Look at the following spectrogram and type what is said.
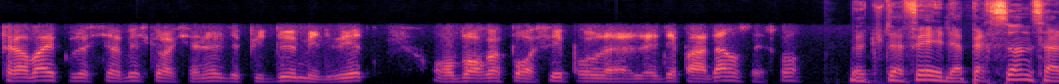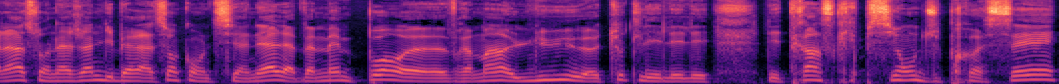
travaille pour le service correctionnel depuis 2008 on va repasser pour l'indépendance, n'est-ce pas? Ben, tout à fait. La personne, ça a son agent de libération conditionnelle, avait même pas euh, vraiment lu euh, toutes les, transcriptions du procès,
